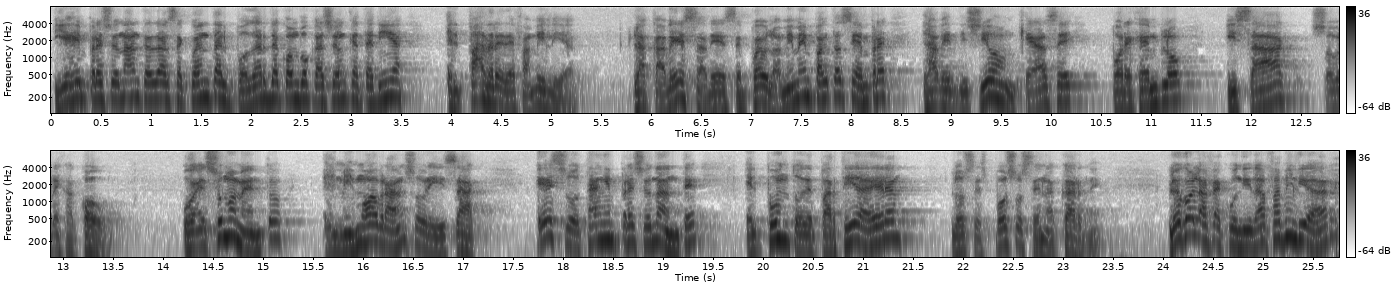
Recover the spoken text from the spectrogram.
Y es impresionante darse cuenta el poder de convocación que tenía el padre de familia, la cabeza de ese pueblo. A mí me impacta siempre la bendición que hace, por ejemplo, Isaac sobre Jacob. O en su momento, el mismo Abraham sobre Isaac. Eso tan impresionante el punto de partida eran los esposos en la carne. Luego la fecundidad familiar,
